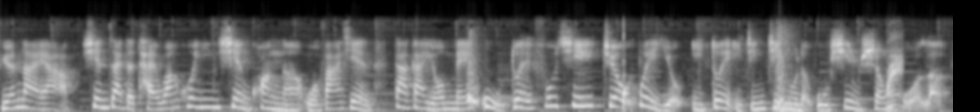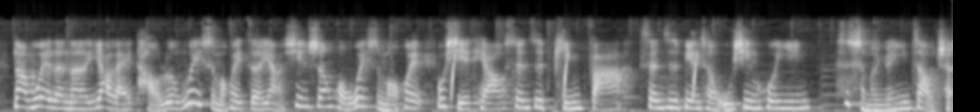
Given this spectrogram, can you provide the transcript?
原来啊，现在的台湾婚姻现况呢，我发现大概有每五对夫妻就会有一对已经进入了无性生活了。那为了呢，要来讨论为什么会这样，性生活为什么会不协调，甚至贫乏，甚至变成无性婚姻。是什么原因造成？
